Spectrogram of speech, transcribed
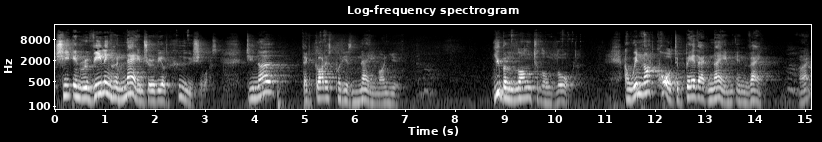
she, in revealing her name, she revealed who she was. Do you know that God has put his name on you? You belong to the Lord. And we're not called to bear that name in vain. All right?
